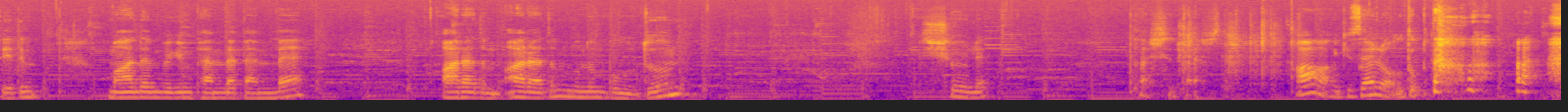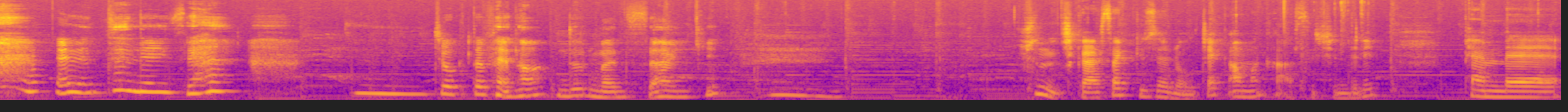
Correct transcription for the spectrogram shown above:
Dedim madem bugün pembe pembe aradım aradım bunu buldum. Şöyle taşlı taşlı. Aa güzel oldu bu da. evet neyse. Hmm, Çok da fena durmadı sanki. Şunu çıkarsak güzel olacak ama kalsın şimdilik. Pembe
